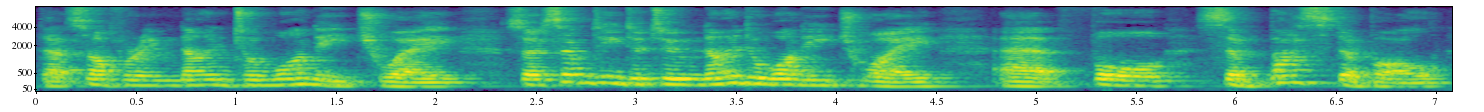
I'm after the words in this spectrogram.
that's offering 9 to 1 each way. So 17 to 2, 9 to 1 each way uh, for Sebastopol.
